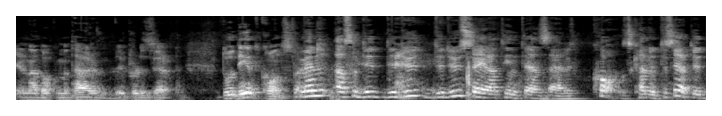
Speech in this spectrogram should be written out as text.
i den här dokumentären vi producerade. Då är det ett konstverk. Men alltså det, det, du, det du säger att det inte ens är konst. Kan du inte säga att det är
